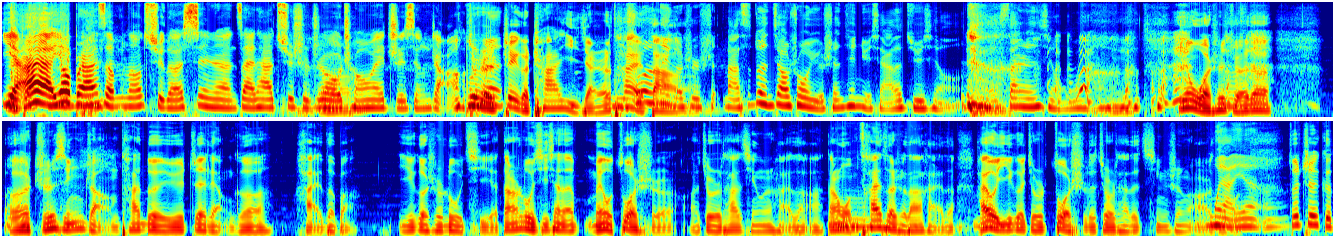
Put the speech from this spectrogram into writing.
也爱，要不然怎么能取得信任，在他去世之后啊成为执行长？不就是是这个差异简直太大了。那个是神马斯顿教授与神奇女侠的剧情，呃三人行嘛。嗯，因为我是觉得，嗯呃，执行长他对于这两个孩子吧，一个是陆琪，当然陆琪现在没有坐实啊，就是他的亲生孩子啊，当然我们嗯猜测是他的孩子，还有一个就是坐实的，就是他的亲生儿子嘛。穆雅燕，嗯，所以这个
